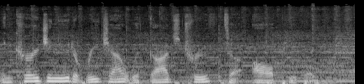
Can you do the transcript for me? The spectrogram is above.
encouraging you to reach out with God's truth to all people.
